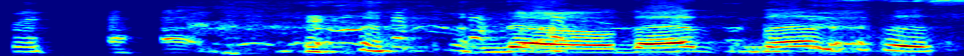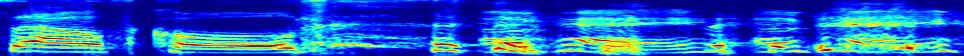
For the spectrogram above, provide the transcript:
for that. No, that that's the South cold. Okay, okay.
